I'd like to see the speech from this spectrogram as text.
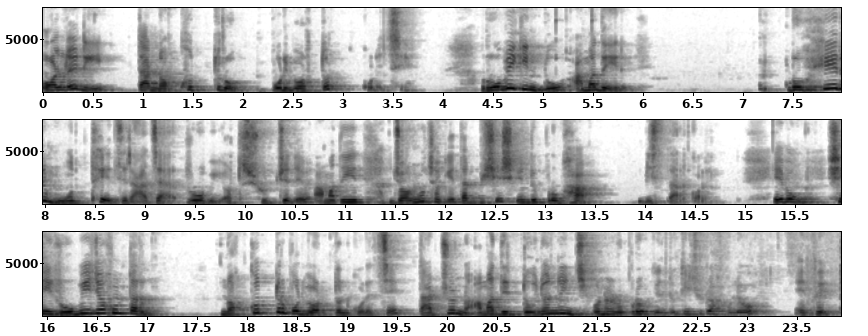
অলরেডি তার নক্ষত্র পরিবর্তন করেছে। রবি কিন্তু আমাদের গ্রহের মধ্যে যে রাজা রবি, অর্থাৎ সূর্যদেব, আমাদের জন্মছকে তার বিশেষ কিন্তু প্রভাব বিস্তার করে। এবং সেই রবি যখন তার নক্ষত্র পরিবর্তন করেছে, তার জন্য আমাদের দৈনন্দিন জীবনের উপরেও কিন্তু কিছুটা হলেও এফেক্ট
